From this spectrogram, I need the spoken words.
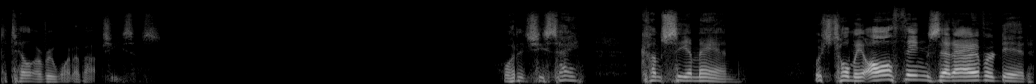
to tell everyone about Jesus. What did she say? Come see a man which told me all things that I ever did,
